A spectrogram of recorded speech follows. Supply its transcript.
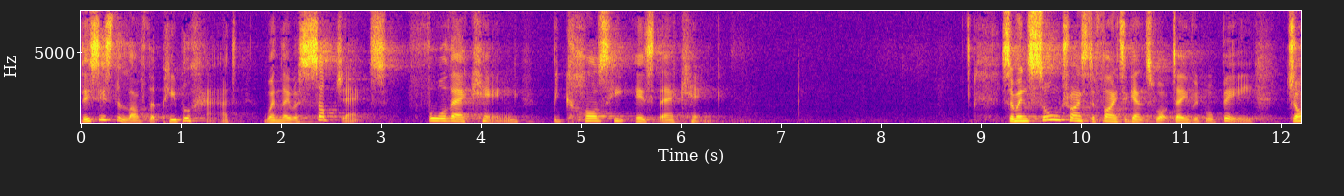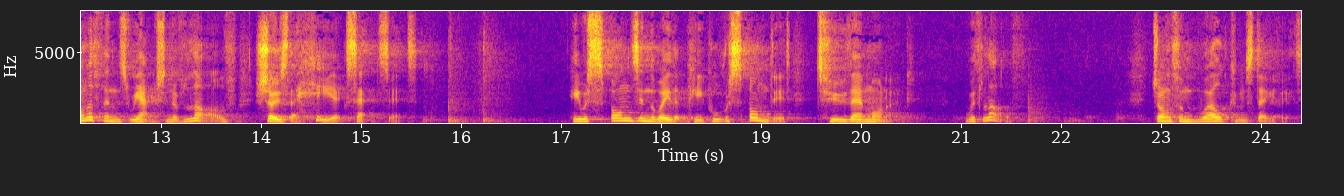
This is the love that people had when they were subjects for their king because he is their king. So when Saul tries to fight against what David will be, Jonathan's reaction of love shows that he accepts it. He responds in the way that people responded to their monarch with love. Jonathan welcomes David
